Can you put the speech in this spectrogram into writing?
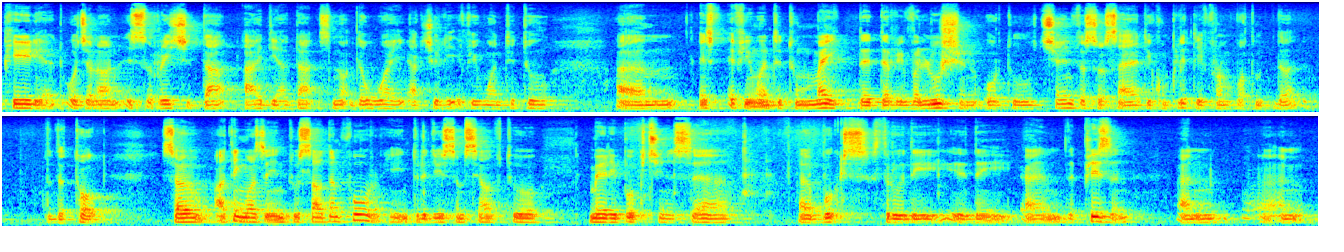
period, Öcalan has reached that idea that's not the way actually if you wanted to um, if, if he wanted to make the, the revolution or to change the society completely from bottom the, to the top, So I think it was in 2004 he introduced himself to Murray Bookchin's uh, uh, books through the the um, the prison, and and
